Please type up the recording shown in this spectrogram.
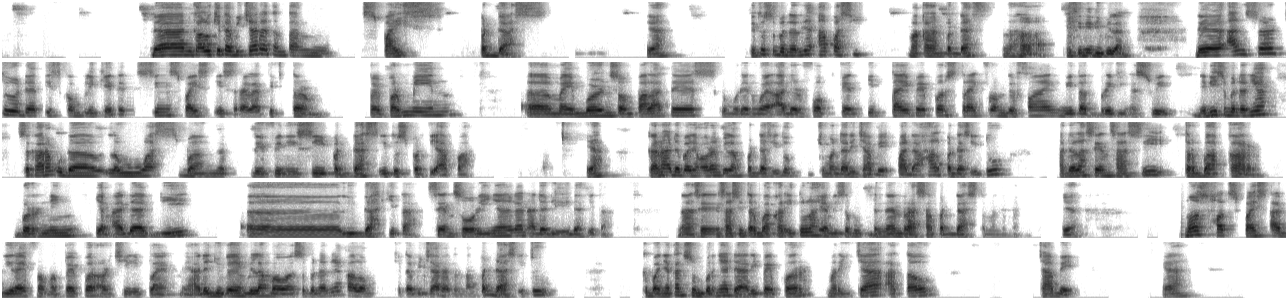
dan kalau kita bicara tentang spice pedas ya itu sebenarnya apa sih makanan pedas? di sini dibilang, the answer to that is complicated since spice is relative term. Peppermint uh, may burn some palates, kemudian while other folk can eat Thai pepper strike from the vine without breaking a sweet. Jadi sebenarnya sekarang udah luas banget definisi pedas itu seperti apa. Ya, karena ada banyak orang bilang pedas itu cuma dari cabai. Padahal pedas itu adalah sensasi terbakar burning yang ada di uh, lidah kita. Sensorinya kan ada di lidah kita. Nah, sensasi terbakar itulah yang disebut dengan rasa pedas, teman-teman. Ya. Most hot spice are derived from a pepper or chili plant. Ya, ada juga yang bilang bahwa sebenarnya kalau kita bicara tentang pedas itu kebanyakan sumbernya dari pepper, merica atau cabai. Ya,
